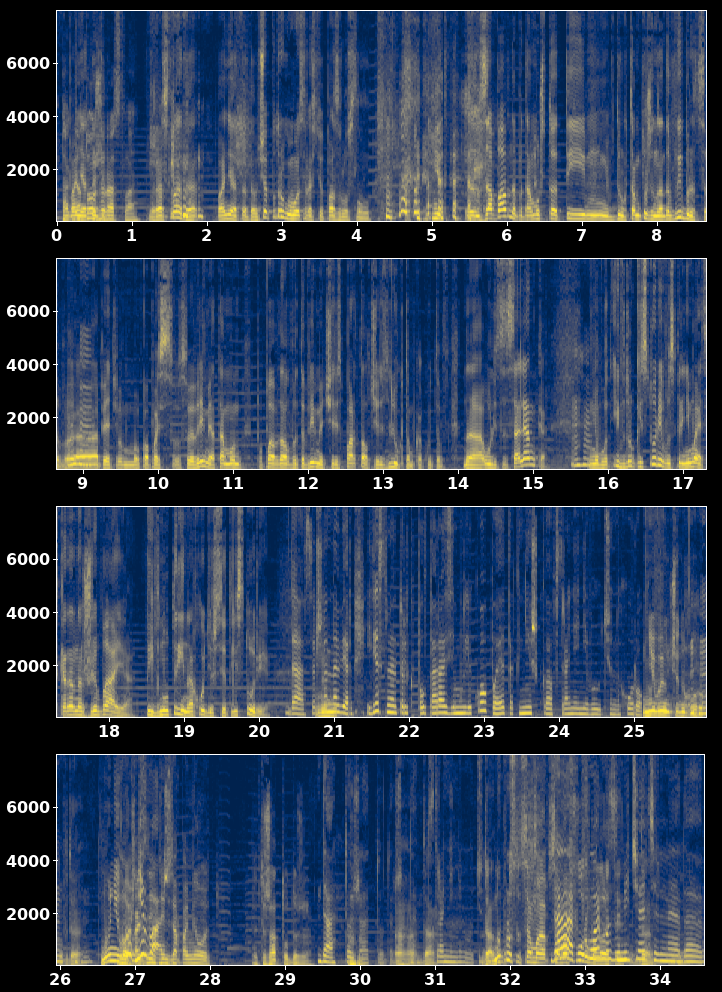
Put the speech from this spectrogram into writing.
Тогда Понятное тоже дело. росла. Росла, да? Понятно, да. Сейчас по-другому у вас растет, по-взрослому. Нет, забавно, потому что ты вдруг там тоже надо выбраться, в, Мгм. опять попасть в свое время, а там он попадал в это время через портал, через люк там какой-то на улице Солянка. Мгм. Вот. И вдруг история воспринимается, когда она живая, ты внутри находишься этой истории. Да, совершенно Ну. верно. Единственное, только полтора землекопа это книжка в стране невыученных уроков. Невыученных уроков, да. Ну, не Ну, важно. не «Казнить важно. нельзя помиловать. Это же оттуда же. Да, тоже Мгм. оттуда же. Ага, да, да. В стране невыученных Да, ну просто сама, сама Да, формула. форма этой- замечательная, да.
